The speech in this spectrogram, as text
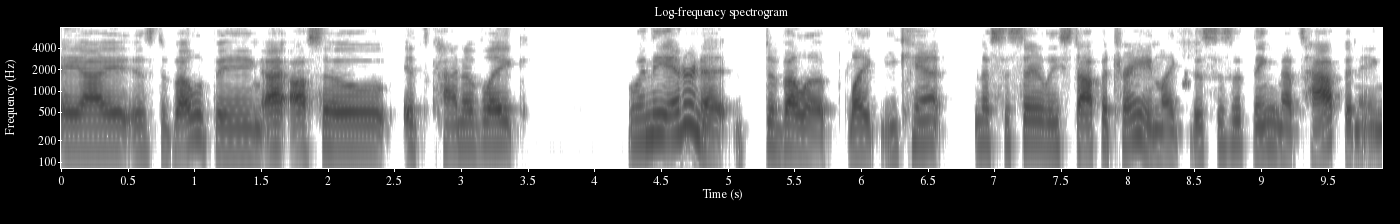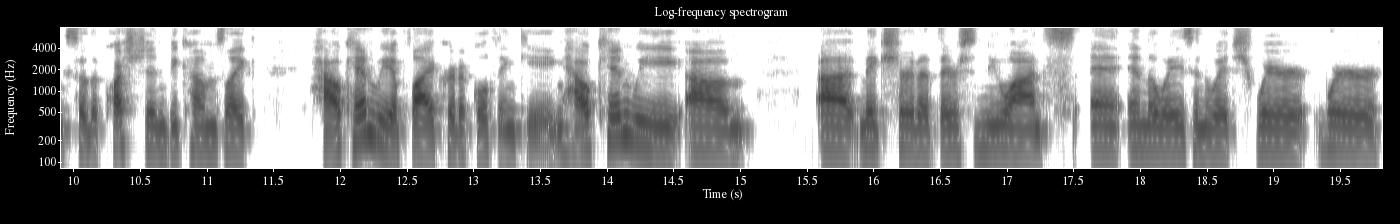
AI is developing, I also it's kind of like when the internet developed, like you can't necessarily stop a train. Like this is a thing that's happening. So the question becomes like, how can we apply critical thinking? How can we um, uh, make sure that there's nuance in, in the ways in which we're we're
